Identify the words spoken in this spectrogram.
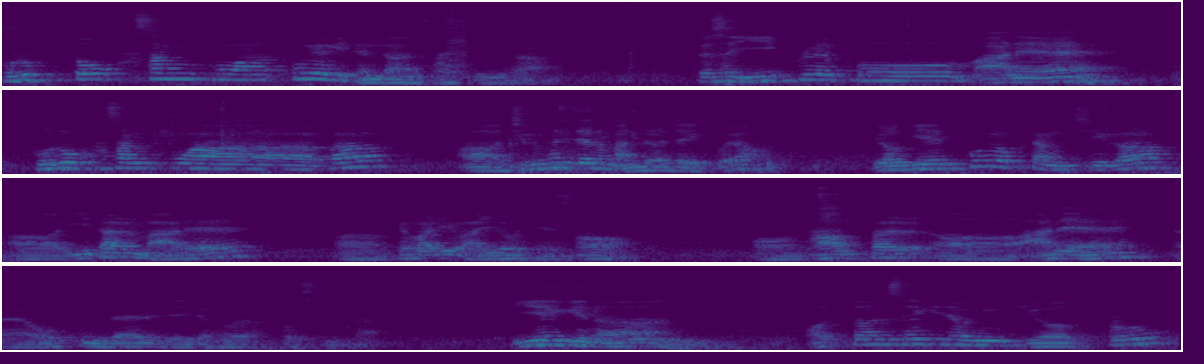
그룹도 화상 통화 통역이 된다는 사실입니다. 그래서 이 플랫폼 안에 그룹 화상 통화가 어, 지금 현재는 만들어져 있고요. 여기에 통역 장치가 어, 이달 말에 어, 개발이 완료돼서 어, 다음 달 어, 안에 에, 오픈될 예정을 갖고 있습니다. 이 얘기는 어떤 세계적인 기업도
